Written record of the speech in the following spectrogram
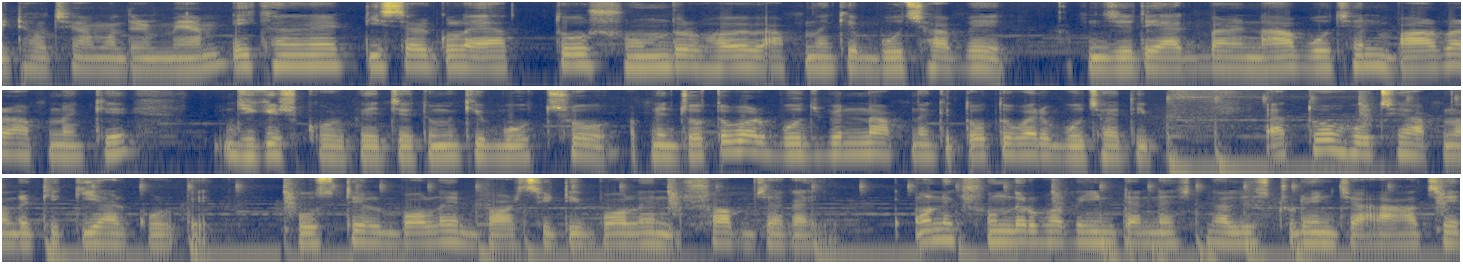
এটা হচ্ছে আমাদের ম্যাম এখানে টিচারগুলো এত সুন্দরভাবে আপনাকে বোঝাবে। আপনি যদি একবার না বোঝেন, বারবার আপনাকে জিজ্ঞেস করবে যে, তুমি কি বুঝছ? আপনি যতবার বুঝবেন না, আপনাকে ততবারে বোঝায় দিবে। এত হচ্ছে আপনাদেরকে কি আর করবে। হোস্টেল বলেন, ভার্সিটি বলেন, সব জায়গায়। অনেক সুন্দরভাবে ইন্টারন্যাশনাল স্টুডেন্ট যারা আছে,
